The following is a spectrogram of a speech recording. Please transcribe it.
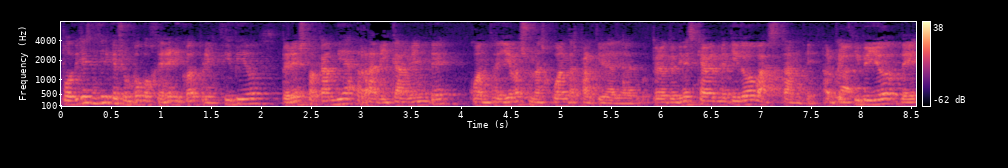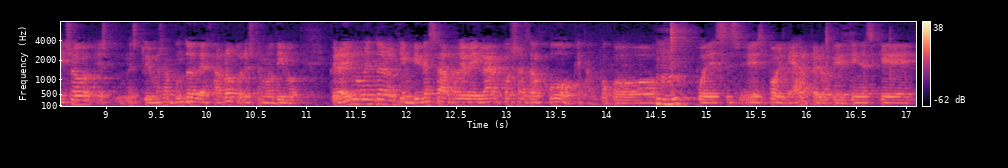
podrías decir que es un poco genérico al principio, pero esto cambia radicalmente cuando llevas unas cuantas partidas ya. Pero te tienes que haber metido bastante. Al Claro. principio yo, de hecho, est- estuvimos a punto de dejarlo por este motivo. Pero hay un momento en el que empiezas a revelar cosas del juego que tampoco puedes es- spoilear, pero que tienes que...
